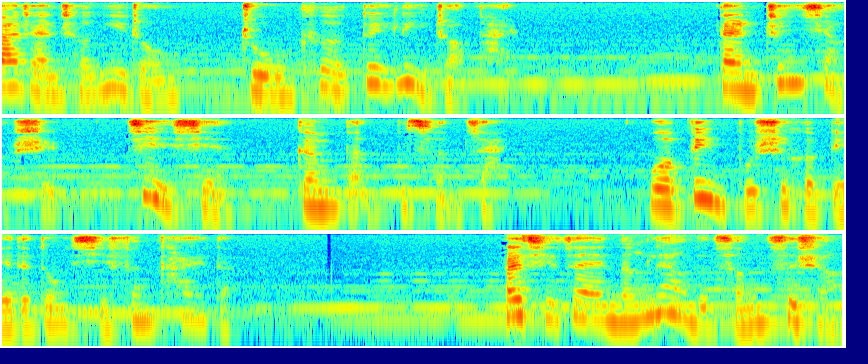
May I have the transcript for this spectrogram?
发展成一种。主客对立状态，但真相是界限根本不存在。我并不是和别的东西分开的，而且在能量的层次上，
